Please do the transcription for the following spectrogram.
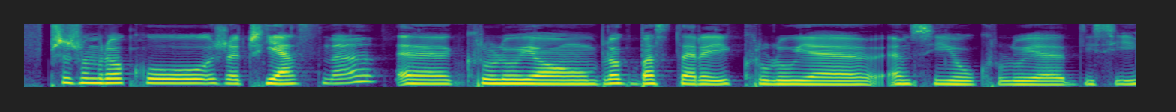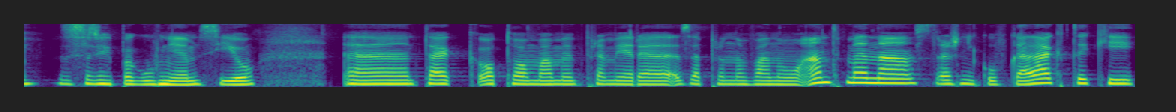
w przyszłym roku rzecz jasna. E, królują blockbustery i króluje MCU, króluje DC. W zasadzie chyba głównie MCU. E, tak oto mamy premierę zaplanowaną Antmana, Strażników Galaktyki,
